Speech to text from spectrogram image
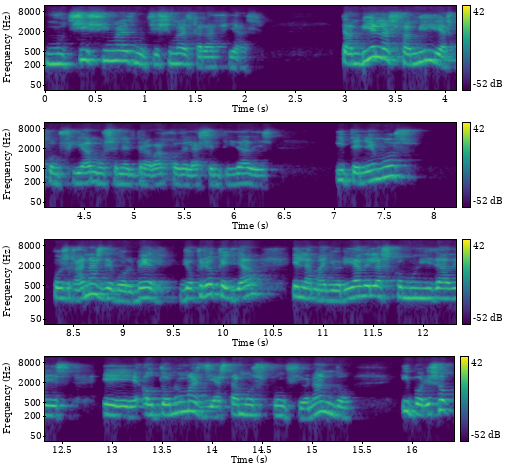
Muchísimas, muchísimas gracias. También las familias confiamos en el trabajo de las entidades y tenemos pues ganas de volver. Yo creo que ya en la mayoría de las comunidades eh, autónomas ya estamos funcionando y por eso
